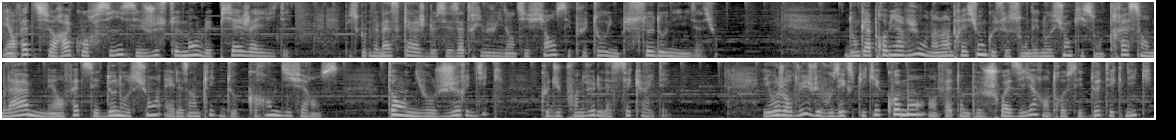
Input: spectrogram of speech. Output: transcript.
Et en fait, ce raccourci, c'est justement le piège à éviter, puisque le masquage de ces attributs identifiants, c'est plutôt une pseudonymisation. Donc à première vue, on a l'impression que ce sont des notions qui sont très semblables, mais en fait, ces deux notions, elles impliquent de grandes différences, tant au niveau juridique que du point de vue de la sécurité. Et aujourd'hui, je vais vous expliquer comment en fait on peut choisir entre ces deux techniques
